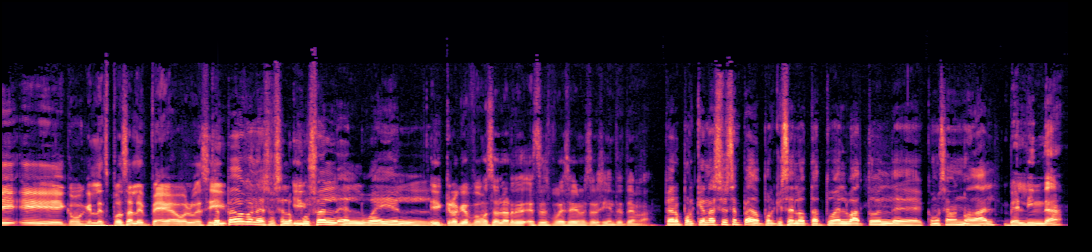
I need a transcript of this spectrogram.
y, y como que la esposa le pega o algo así. ¿Qué pedo con eso? Se lo Y- puso el, el güey, el... Y creo que podemos hablar de este puede ser nuestro siguiente tema. Pero ¿por qué nació ese pedo? Porque se lo tatuó el vato, el de... ¿Cómo se llama? Nodal. Belinda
